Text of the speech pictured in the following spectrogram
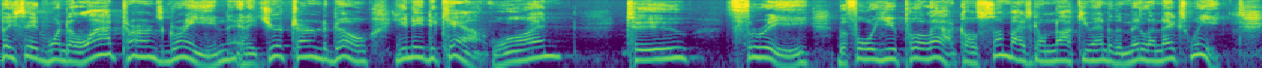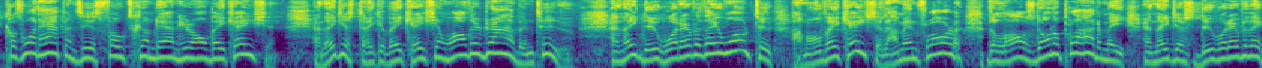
They said when the light turns green and it's your turn to go, you need to count one, two, three before you pull out because somebody's going to knock you into the middle of next week. Because what happens is folks come down here on vacation and they just take a vacation while they're driving too. And they do whatever they want to. I'm on vacation. I'm in Florida. The laws don't apply to me. And they just do whatever they,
